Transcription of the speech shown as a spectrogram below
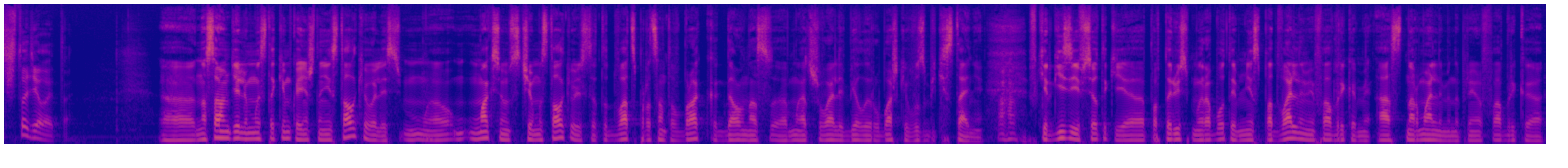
что делать-то? Э, на самом деле мы с таким, конечно, не сталкивались. Э, максимум, с чем мы сталкивались, это 20% брак, когда у нас э, мы отшивали белые рубашки в Узбекистане. Ага. В Киргизии все-таки, повторюсь, мы работаем не с подвальными фабриками, а с нормальными, например, фабрика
